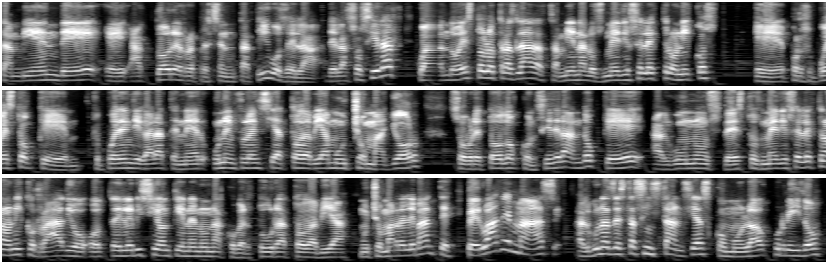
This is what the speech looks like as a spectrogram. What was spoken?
también de eh, actores representativos de la, de la sociedad. Cuando esto lo trasladas también a los medios electrónicos, eh, por supuesto que, que, pueden llegar a tener una influencia todavía mucho mayor, sobre todo considerando que algunos de estos medios electrónicos, radio o televisión, tienen una cobertura todavía mucho más relevante. Pero además, algunas de estas instancias, como lo ha ocurrido,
